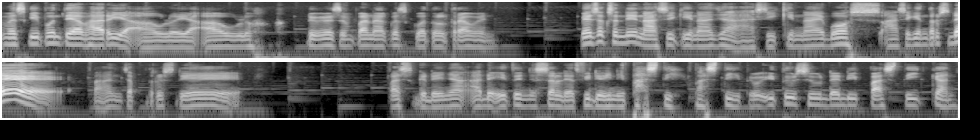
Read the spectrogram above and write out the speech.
meskipun tiap hari ya Allah ya Allah. Dengan sempan aku squad Ultraman. Besok Senin asikin aja, asikin aja bos, asikin terus deh. Tancap terus deh. Pas gedenya ada itu nyesel lihat video ini pasti, pasti itu itu sudah dipastikan.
